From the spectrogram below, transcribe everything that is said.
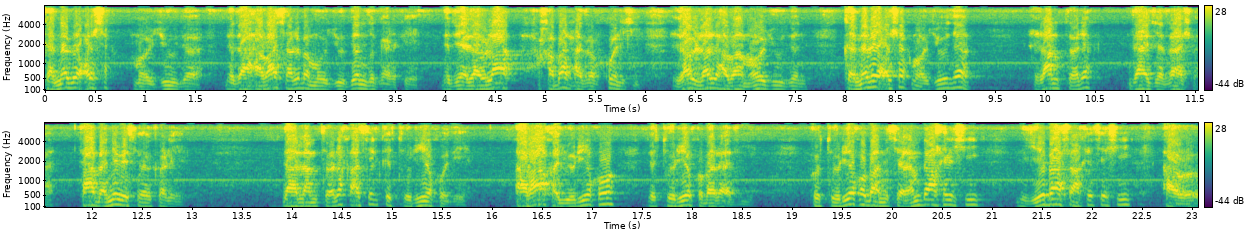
کنه به عشق موجوده دا هوا سره به موجودن ذکر کې د دې لولا خبر حذف کول شي لولا الهوا موجودن کنه به عشق موجوده لم ترک دا جزا شوه تا به نه وسو کړی دا لم تورق اصل که توریقو دی اراق یوریقو د توریقو برادی که توریقو باندې چې هم داخل شي یه با ساخت شي او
